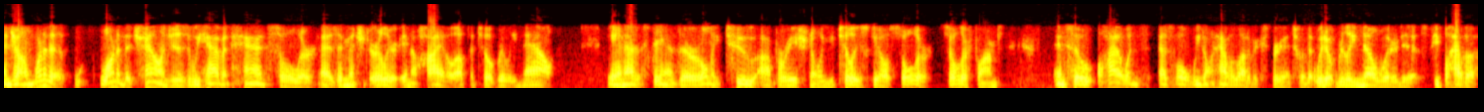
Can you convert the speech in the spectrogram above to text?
And John, one of the one of the challenges is we haven't had solar, as I mentioned earlier, in Ohio up until really now. And as it stands, there are only two operational utility scale solar solar farms. And so Ohioans as a whole, we don't have a lot of experience with it. We don't really know what it is. People have a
